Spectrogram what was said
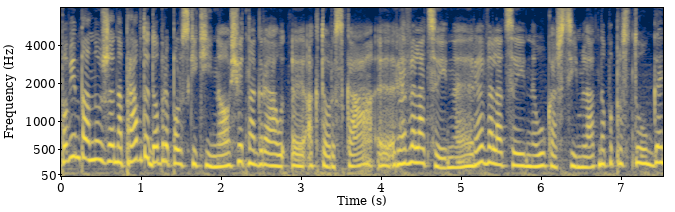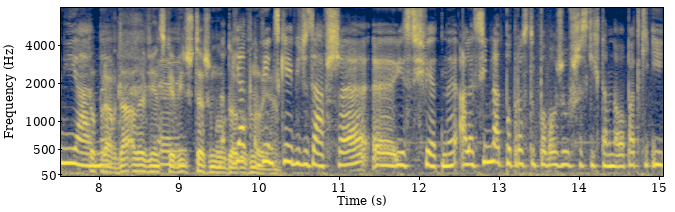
Powiem panu, że naprawdę dobre polskie kino, świetna gra aktorska, rewelacyjny, rewelacyjny Łukasz Simlat, no po prostu genialny. To prawda, ale Więckiewicz też mu No, dorównuje. Więckiewicz zawsze e, jest świetny, ale Simlat po prostu położył wszystkich tam na łopatki i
